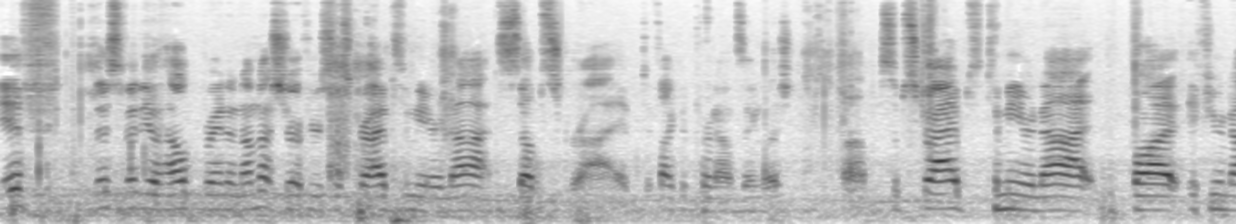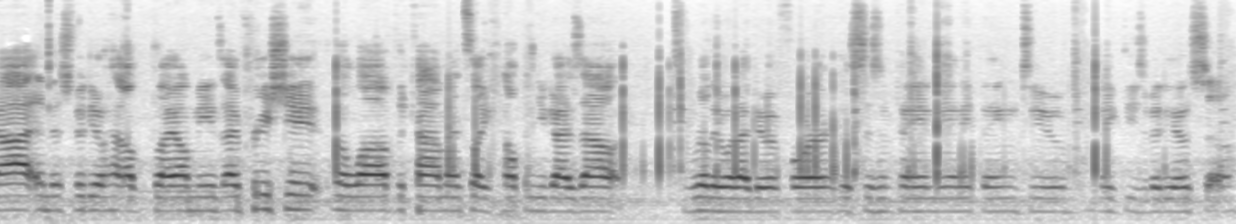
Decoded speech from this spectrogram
if this video helped, Brandon, I'm not sure if you're subscribed to me or not. Subscribed, if I could pronounce English. Um, subscribed to me or not, but if you're not and this video helped, by all means, I appreciate the love, the comments, like helping you guys out. It's really what I do it for. This isn't paying me anything to make these videos, so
